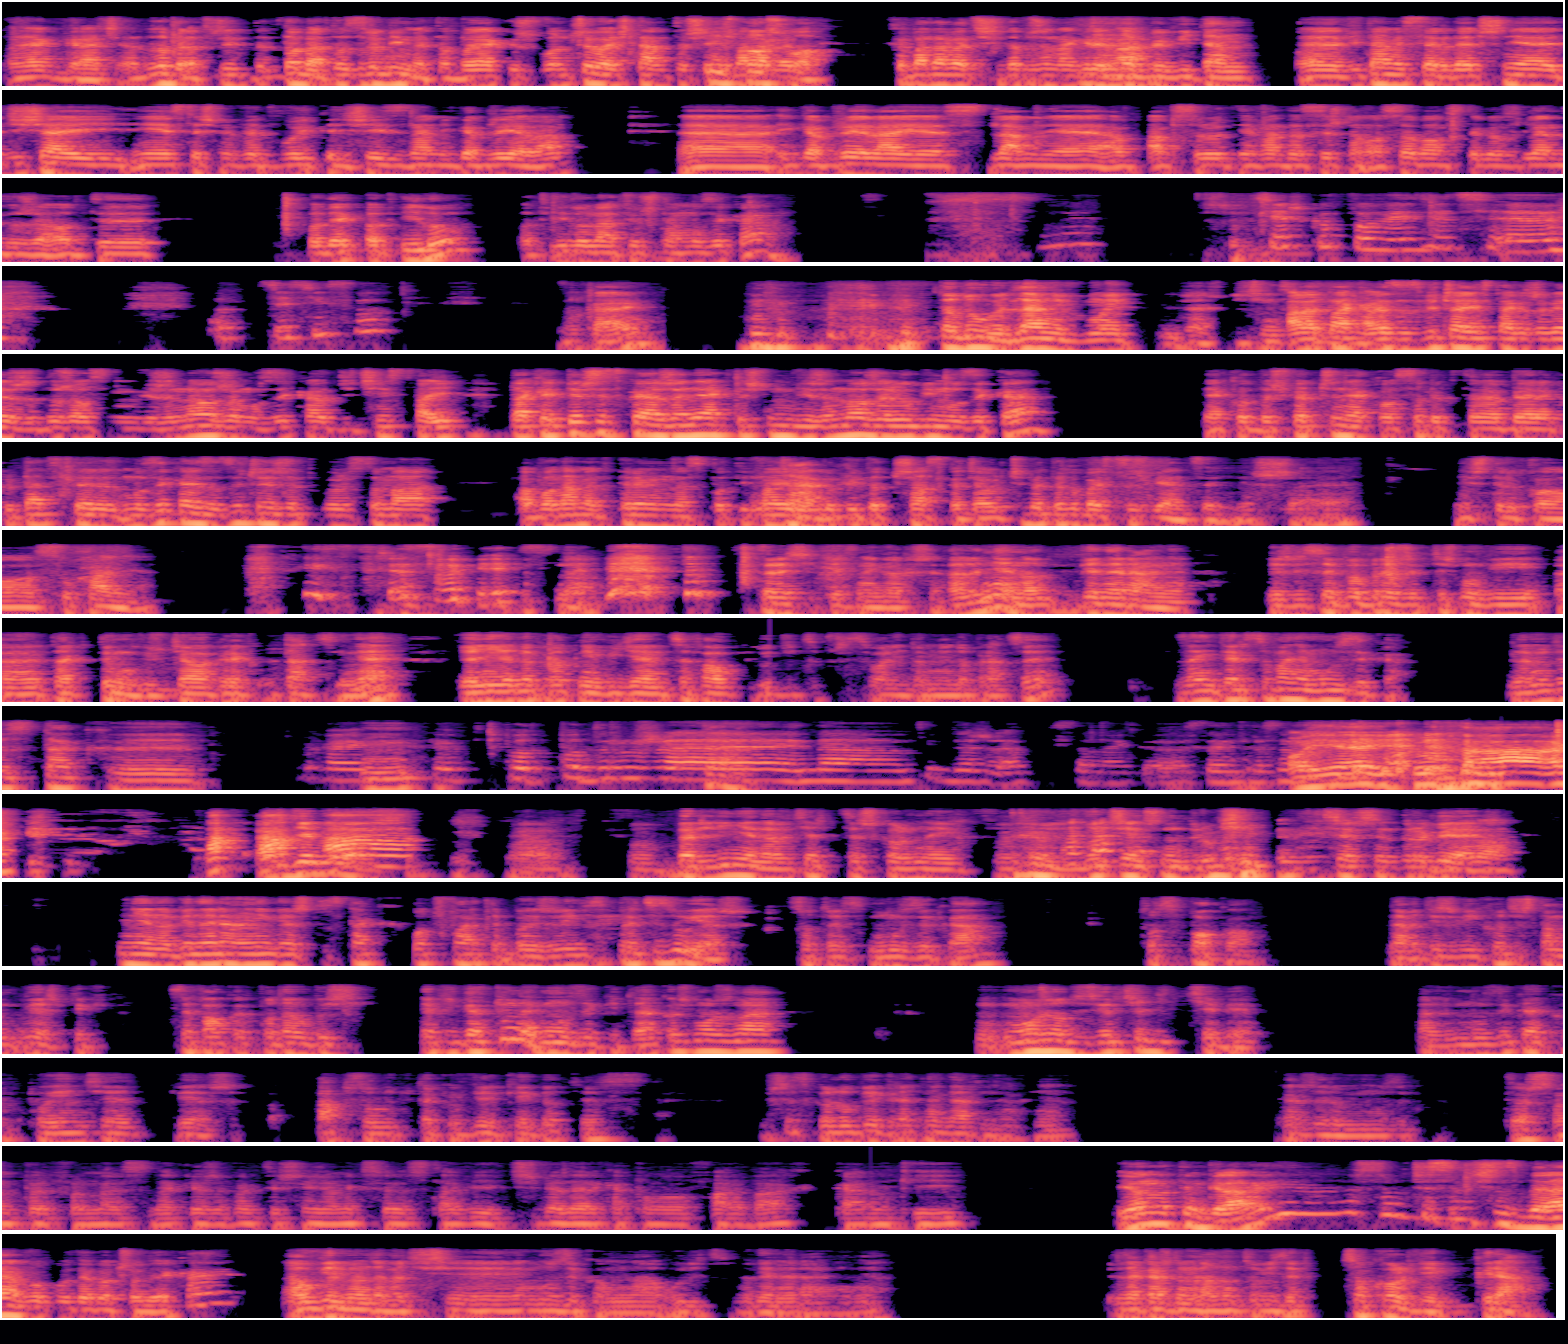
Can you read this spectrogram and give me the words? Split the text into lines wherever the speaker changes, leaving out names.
No jak grać? A dobra, czyli, dobra, to zrobimy to, bo jak już włączyłeś tam, to się
Już
chyba nawet,
poszło.
chyba nawet się dobrze
Dzień
nagrywa.
dobry, witam.
E, witamy serdecznie. Dzisiaj nie jesteśmy we dwójkę, dzisiaj jest z nami Gabriela. E, I Gabriela jest dla mnie a- absolutnie fantastyczną osobą z tego względu, że od, y, od, jak- od ilu? Od ilu lat już ta muzyka?
Ciężko powiedzieć. E, od dzieciństwa?
Okej.
To długo dla mnie w mojej wiesz, dzieciństwie.
Ale tak, ale zazwyczaj jest tak, że wiesz, że dużo osób mówi, że no, że muzyka od dzieciństwa i takie pierwsze skojarzenie, jak ktoś mówi, że no, że lubi muzykę, jako doświadczenie, jako osoby, która robi rekrutację, to jest- muzyka jest zazwyczaj, że po prostu ma abonament premium na Spotify
Tak.
i lubi to trzaskać, a u Ciebie to chyba jest coś więcej niż, e, niż tylko słuchanie.
Stresuję się.
No. Stresik jest najgorszy. Ale nie, no generalnie. Jeżeli sobie wyobrażę, że ktoś mówi, e, tak jak ty mówisz, w działach rekrutacji, nie? Ja niejednokrotnie widziałem CV ludzi, co przysłali do mnie do pracy. Zainteresowania muzyka. Dla mnie to jest tak... Mm.
pod, podróże
Tak.
na Tinderze opisane jako zainteresowanie.
Ojejku, tak!
A gdzie byłeś? No, W Berlinie na wycieczce szkolnej w w 2002.
2002,
Wiesz.
no.
Nie no, generalnie wiesz, to jest tak otwarte, bo jeżeli sprecyzujesz, co to jest muzyka, to spoko. Nawet jeżeli chociaż tam, wiesz, w tych CV-kach podałbyś jaki gatunek muzyki, to jakoś można, może odzwierciedlić ciebie. Ale muzyka jako pojęcie, wiesz, absolutu takiego wielkiego, to jest, wszystko lubię grać na garnkach, nie? Każdy robi muzykę.
Też są performance takie, że faktycznie ziomek sobie stawi jakieś wiaderka po farbach, garnki i on na tym gra i czasem się zbierają wokół tego człowieka i
A uwielbiam dawać muzyką na ulicy, no generalnie, nie? Za każdym razem to widzę, cokolwiek gra,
